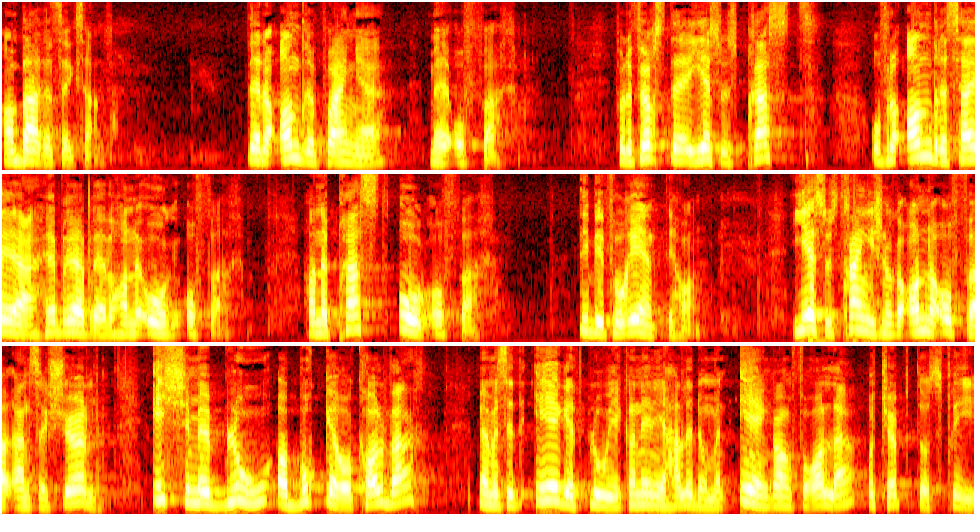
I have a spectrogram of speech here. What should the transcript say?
han bærer seg selv. Det er det andre poenget med offer. For det første er Jesus prest, og for det andre sier hebreerbrevet han er òg offer. Han er prest og offer. De blir forent i han. Jesus trenger ikke noe annet offer enn seg sjøl. Ikke med blod av bukker og kalver, men med sitt eget blod gikk han inn i helligdommen en gang for alle og kjøpte oss fri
